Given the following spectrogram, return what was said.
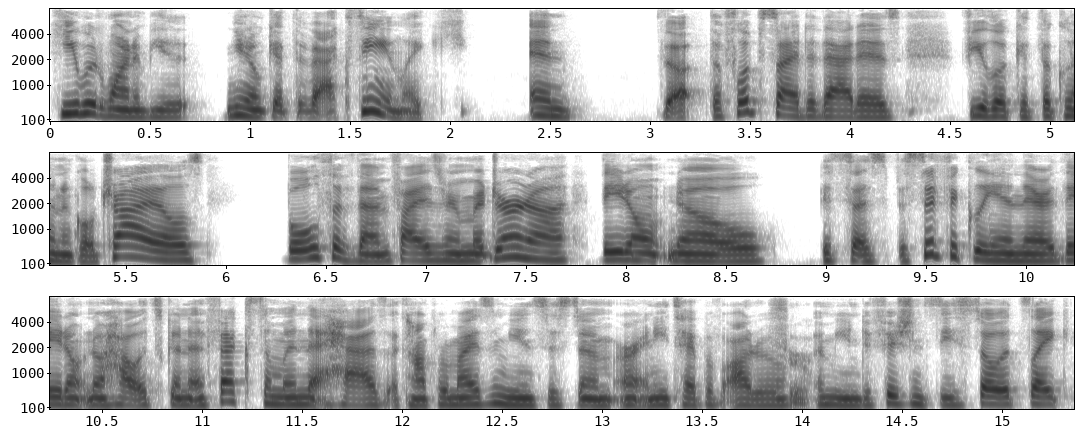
he would want to be, you know, get the vaccine. Like, and the, the flip side of that is if you look at the clinical trials, both of them, Pfizer and Moderna, they don't know, it says specifically in there, they don't know how it's going to affect someone that has a compromised immune system or any type of autoimmune deficiency. So it's like,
